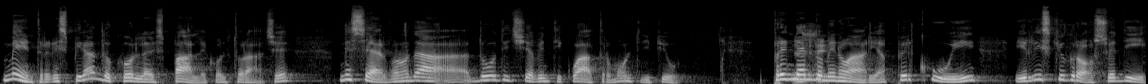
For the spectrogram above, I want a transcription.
mentre respirando con le spalle, col torace, ne servono da 12 a 24, molti di più, prendendo sì. meno aria, per cui il rischio grosso è di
